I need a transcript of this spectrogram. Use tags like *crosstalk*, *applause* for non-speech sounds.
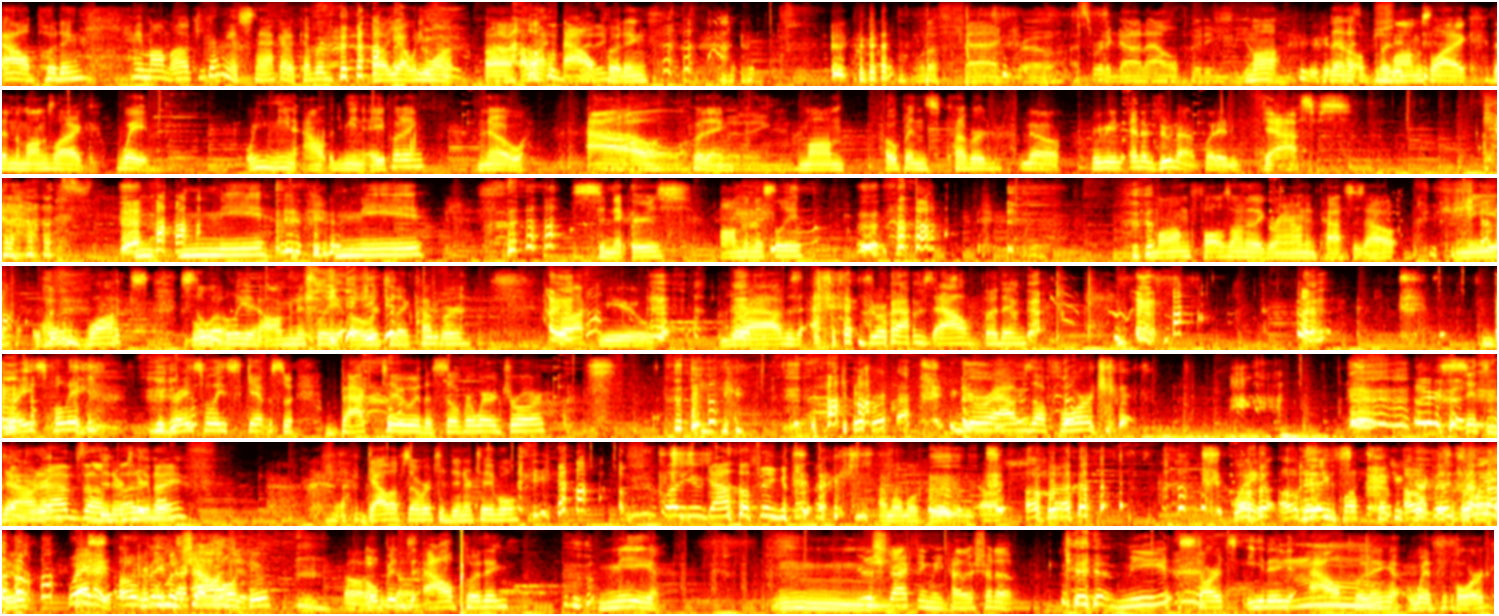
Owl pudding. Hey mom, uh, can you grab me a snack out of the cupboard? *laughs* uh, yeah, what do you want? Uh, I want Owl owl pudding. pudding. *laughs* What a fag, bro. I swear to God, owl pudding beyond. Mom, then Owl the pudding. mom's like, then the mom's like, wait, what do you mean owl? Do you mean a pudding? No, owl pudding. pudding. Mom opens cupboard, No, we mean Enazuna pudding. gasps. Gas. M- me, me, snickers ominously. Mom falls onto the ground and passes out. Me *laughs* walks slowly and ominously over to the cupboard, Fuck you. grabs *laughs* grabs Al pudding, *laughs* gracefully *laughs* gracefully skips back to the silverware drawer. Gra- *laughs* grabs a fork, sits down at Grabs a dinner butter table. knife. gallops over to dinner table. *laughs* what are you galloping on? I'm almost waiting. Oh, Oh, Wait, *laughs* can't you, opens, plus, can't you stack this with wait, plus two? Wait, Hey, opens can you stack challenge this it. plus two? Oh, this opens dumb. Al pudding. Me. Mm. you're distracting me, Kyler. Shut up. *laughs* me? starts eating Al pudding with fork,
